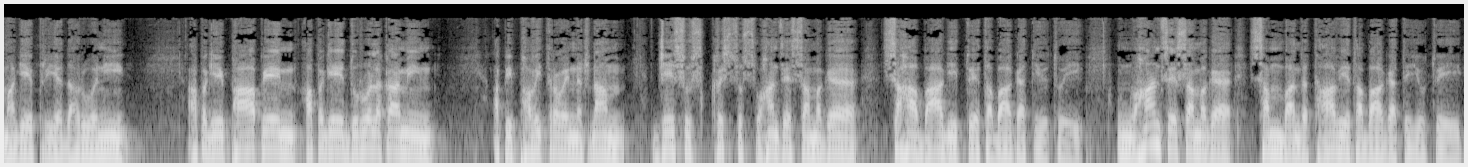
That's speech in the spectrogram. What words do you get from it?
මගේ ප්‍රිය දරුවනී අපගේ පාපයෙන් අපගේ දුර්වලකාමින් අපි පවිත්‍රවෙන්නට නම් ජේසුස් ක්‍රිස්තුස් වහන්සේ සමඟ සහභාගිත්වය තබාගත යුතුයි. උන්වහන්සේ සමඟ සම්බන්ධතාවය තබාගත යුතුයි.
